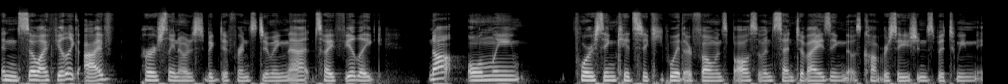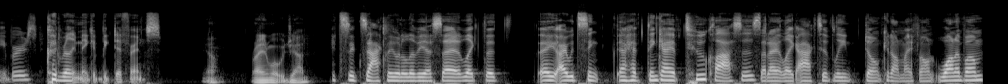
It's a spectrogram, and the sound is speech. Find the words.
And so I feel like I've personally noticed a big difference doing that. So I feel like not only forcing kids to keep away their phones, but also incentivizing those conversations between neighbors could really make a big difference. yeah rian what would you add It's exactly what Olivia said. Like the, I, I would think I have think I have two classes that I like actively don't get on my phone. One of them,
